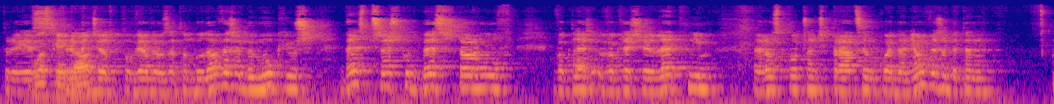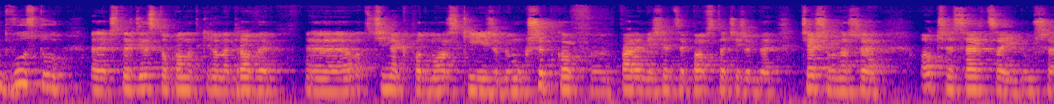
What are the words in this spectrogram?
który, jest, który będzie odpowiadał za tą budowę, żeby mógł już bez przeszkód, bez sztormów w okresie, w okresie letnim rozpocząć prace układaniowe, żeby ten 240 ponad kilometrowy e, odcinek podmorski, żeby mógł szybko w parę miesięcy powstać i żeby cieszył nasze oczy, serca i dusze.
